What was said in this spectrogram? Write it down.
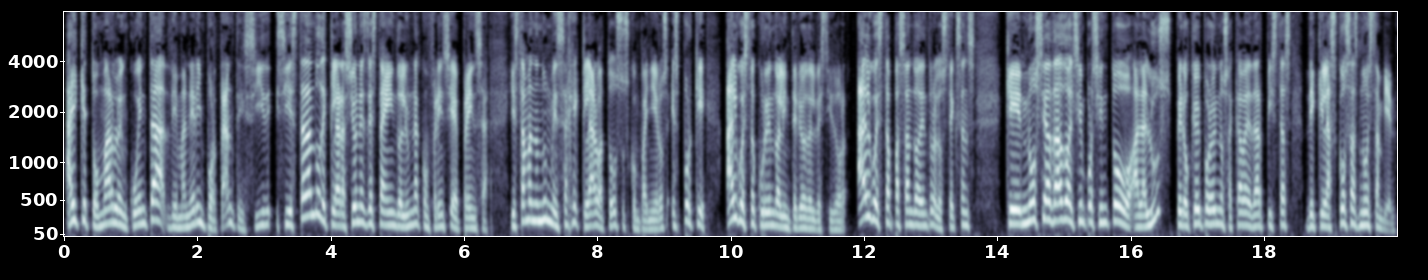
hay que tomarlo en cuenta de manera importante. Si, está dando declaraciones de esta índole en una conferencia de prensa y está mandando un mensaje claro a todos sus compañeros, es porque algo está ocurriendo al interior del vestidor, algo está pasando adentro de los Texans que no se ha dado al 100% a la luz, pero que hoy por hoy nos acaba de dar pistas de que las cosas no están bien.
